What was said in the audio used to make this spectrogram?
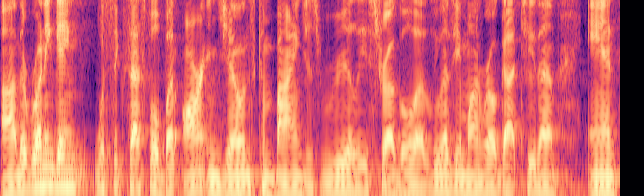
Uh, the running game was successful, but Arndt and Jones combined just really struggled. Uh, Louisiana Monroe got to them. And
